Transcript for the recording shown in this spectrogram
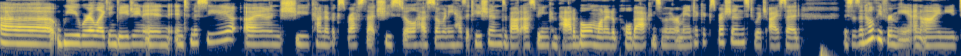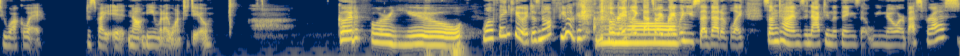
Uh, we were like engaging in intimacy, and she kind of expressed that she still has so many hesitations about us being compatible and wanted to pull back in some of the romantic expressions. To which I said, This isn't healthy for me, and I need to walk away, despite it not being what I want to do. Good for you. Well, thank you. It does not feel good, though, right? Like, that's why, right when you said that, of like, sometimes enacting the things that we know are best for us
